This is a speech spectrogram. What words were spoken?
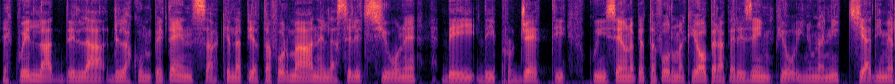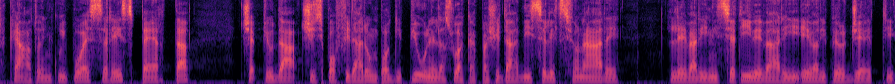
è quella della, della, competenza che la piattaforma ha nella selezione dei, dei, progetti. Quindi se è una piattaforma che opera per esempio in una nicchia di mercato in cui può essere esperta, da, ci si può fidare un po' di più nella sua capacità di selezionare le varie iniziative, i vari, i vari progetti.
